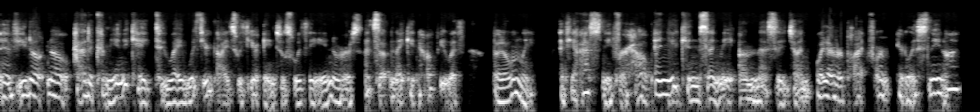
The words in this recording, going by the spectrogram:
And if you don't know how to communicate two way with your guides, with your angels, with the universe, that's something I can help you with, but only if you ask me for help. And you can send me a message on whatever platform you're listening on,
